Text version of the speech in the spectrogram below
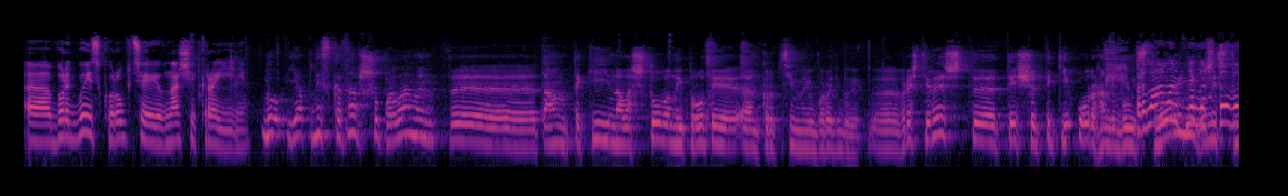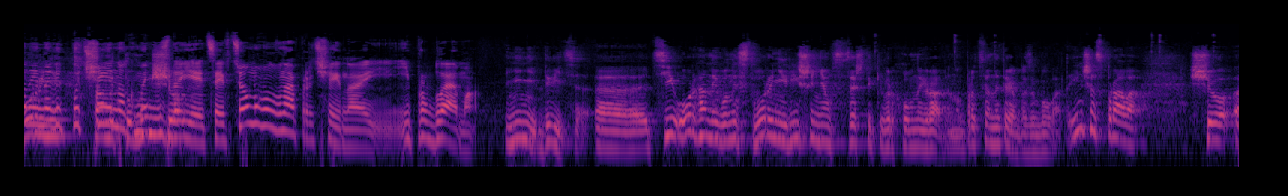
е, боротьби із корупцією в нашій країні. Ну я б не сказав, що парламент е, там такий налаштований проти антикорупційної боротьби. Е, врешті-решт, е, те, що такі органи були Парламент створені, вони створені на саме відпочинок, тому, мені що... здається, і в цьому головна причина і проблема. Ні, ні, дивіться, е, ці органи вони створені рішенням все ж таки Верховної Ради. Ну про це не треба забувати. Інша справа, що е,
